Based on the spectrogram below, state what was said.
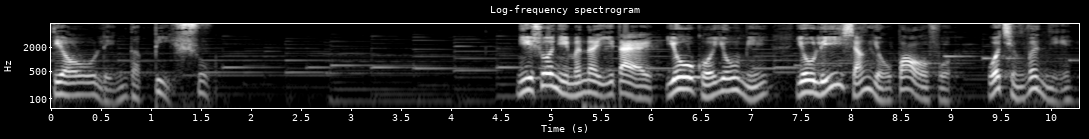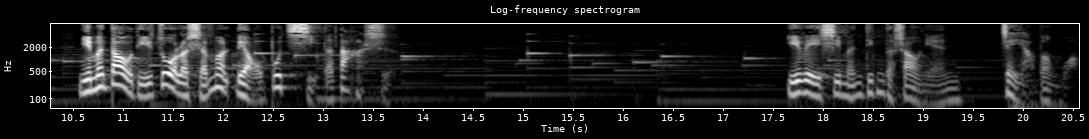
凋零的碧树。你说你们那一代忧国忧民，有理想有抱负，我请问你，你们到底做了什么了不起的大事？一位西门町的少年这样问我：“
